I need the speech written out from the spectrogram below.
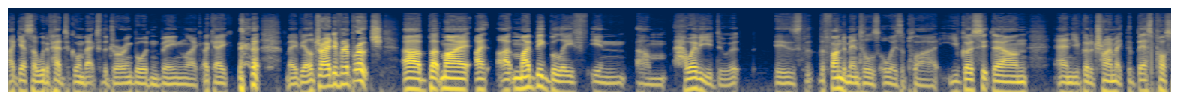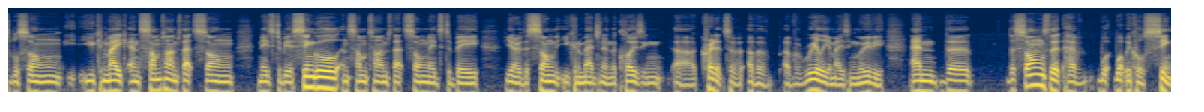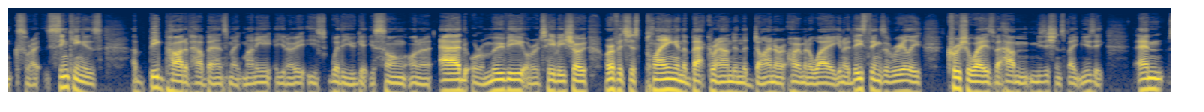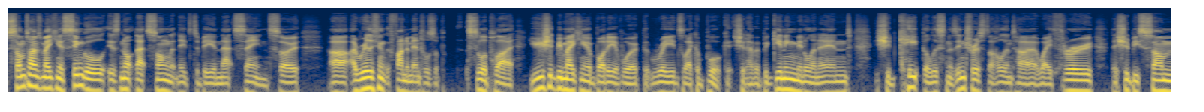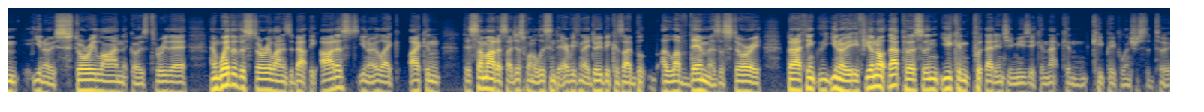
I guess I would have had to go back to the drawing board and been like, okay, maybe I'll try a different approach. Uh, but my, I, I, my big belief in um, however you do it is that the fundamentals always apply. You've got to sit down and you've got to try and make the best possible song you can make. And sometimes that song needs to be a single, and sometimes that song needs to be, you know, the song that you can imagine in the closing uh, credits of, of a of a really amazing movie. And the the songs that have what, what we call syncs, right? Syncing is a big part of how bands make money, you know, is whether you get your song on an ad or a movie or a TV show, or if it's just playing in the background in the diner at home and away. You know, these things are really crucial ways about how musicians make music. And sometimes making a single is not that song that needs to be in that scene. So uh, I really think the fundamentals still apply. You should be making a body of work that reads like a book. It should have a beginning, middle, and end. It should keep the listener's interest the whole entire way through. There should be some, you know, storyline that goes through there. And whether the storyline is about the artist, you know, like I can. There's some artists I just want to listen to everything they do because I I love them as a story. But I think you know if you're not that person, you can put that into your music, and that can keep people interested too.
